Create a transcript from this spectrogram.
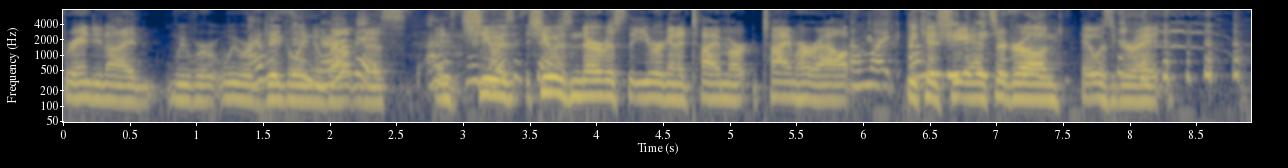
Brandy and I we were we were I was so giggling about this, and was so she was nervous she was nervous that you were going to time her time her out I'm like, because be she answered wrong. link. It was great.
